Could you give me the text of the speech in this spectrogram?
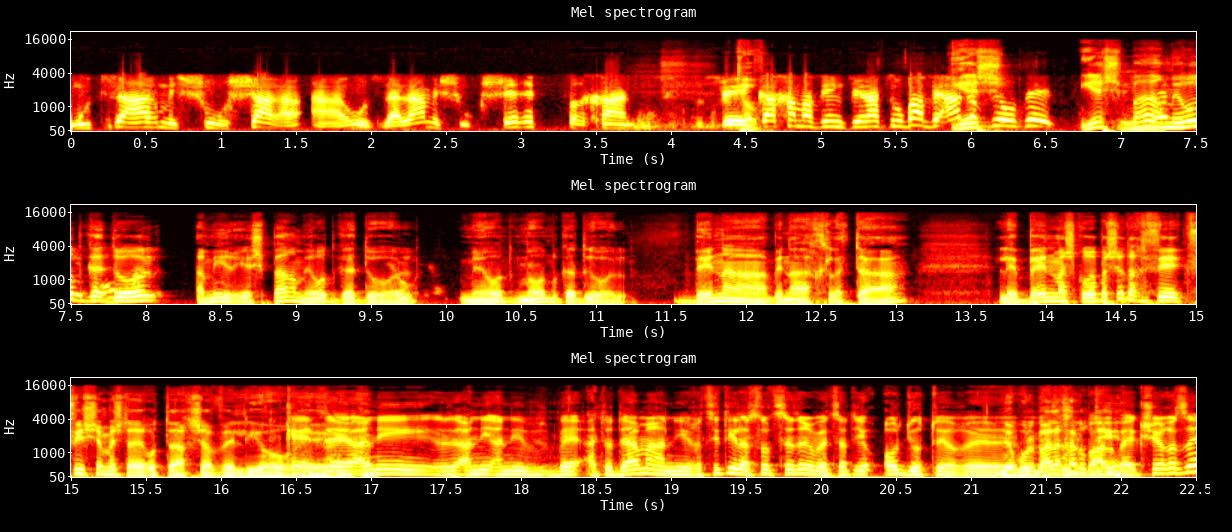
שהמוצר משורשר, ההוזלה משורשרת צרכן, וככה מביאים גבינה צהובה, ואגב זה עובד. יש פער מאוד גדול, אמיר, יש פער מאוד גדול, מאוד מאוד גדול, בין ה- בין ההחלטה לבין מה שקורה בשטח, לפי- כפי שמתאר אותה עכשיו ליאור. כן, אה, זה, אני, אני, אני, ב- אתה יודע מה, אני רציתי לעשות סדר ויצאתי עוד יותר אה, מבולבל לחלוטין. בהקשר הזה.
